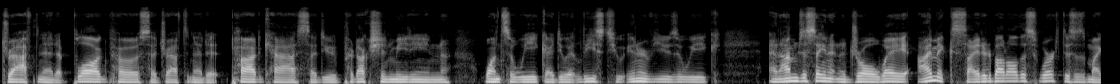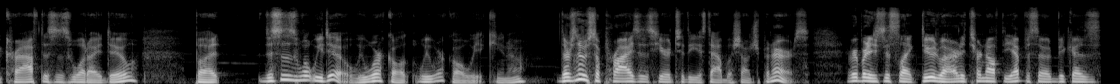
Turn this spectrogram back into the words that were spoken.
draft and edit blog posts. I draft and edit podcasts. I do a production meeting once a week. I do at least two interviews a week. And I'm just saying it in a droll way. I'm excited about all this work. This is my craft. This is what I do. But this is what we do. We work all we work all week, you know? There's no surprises here to the established entrepreneurs. Everybody's just like, dude, I already turned off the episode because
